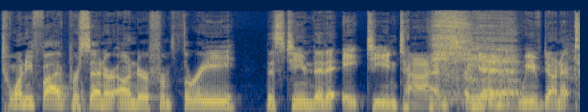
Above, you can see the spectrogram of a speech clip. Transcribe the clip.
twenty five percent or under from three. This team did it 18 times. Again, yeah. we've done it.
